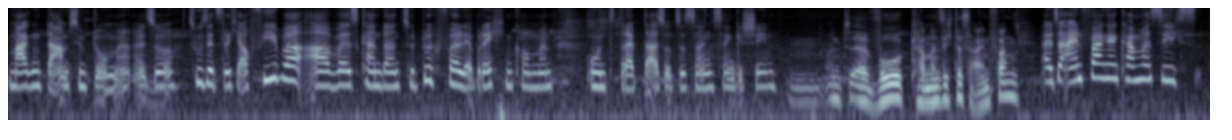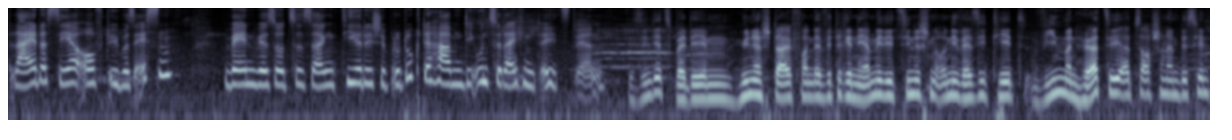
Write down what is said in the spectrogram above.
Magen-Darm-Symptome, also zusätzlich auch Fieber, aber es kann dann zu Durchfall, Erbrechen kommen und treibt da sozusagen sein Geschehen. Und äh, wo kann man sich das einfangen? Also einfangen kann man sich leider sehr oft übers Essen wenn wir sozusagen tierische Produkte haben, die unzureichend erhitzt werden. Wir sind jetzt bei dem Hühnerstall von der Veterinärmedizinischen Universität Wien. Man hört sie jetzt auch schon ein bisschen.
